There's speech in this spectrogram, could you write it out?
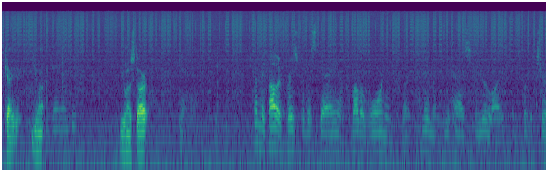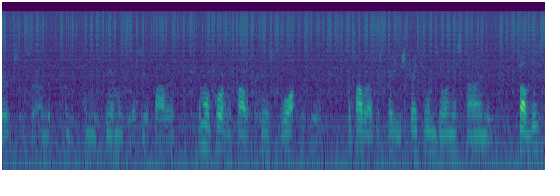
okay, you want you want to start? Heavenly Father, praise for this day and for Brother Warren and for the commitment he has for your life and for the church and for under, under, under the families that are here, Father. And more importantly, Father, for his walk with you. And Father, I just pray you strengthen him during this time. And Father, this,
